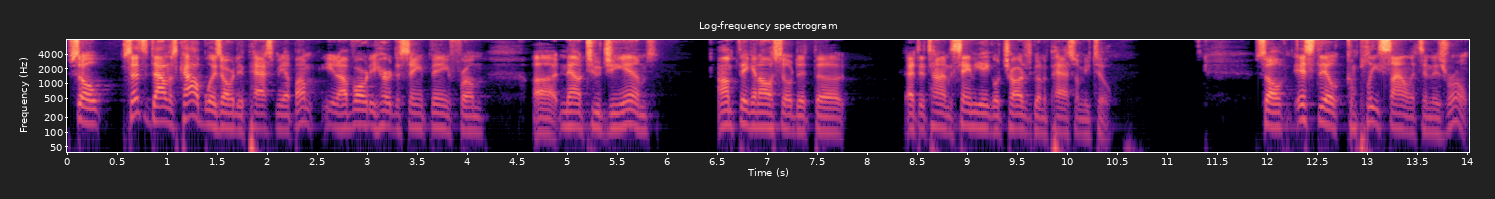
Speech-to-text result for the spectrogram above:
So since the Dallas Cowboys already passed me up, I'm, you know, I've already heard the same thing from uh, now two GMs, I'm thinking also that the at the time the San Diego Chargers going to pass on me too. So it's still complete silence in this room.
